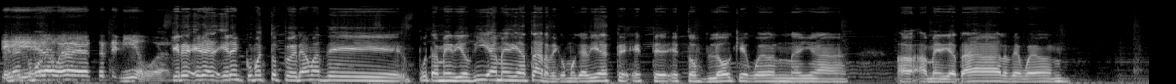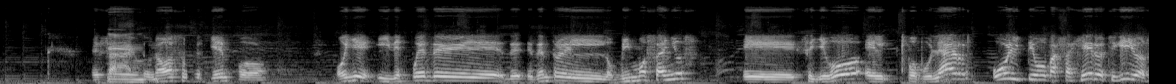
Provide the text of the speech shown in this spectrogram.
Sí, era como- era bueno, era entretenido, weón. Era- era- eran como estos programas de puta mediodía, media tarde, como que había este, este, estos bloques, weón, ahí a, a, a media tarde, weón. Exacto, Eh, no, súper tiempo. Oye, y después de, de- dentro de los mismos años, eh, se llegó el popular último pasajero, chiquillos,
